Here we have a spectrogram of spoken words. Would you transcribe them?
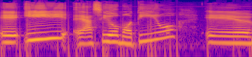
eh, y eh, ha sido motivo eh,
